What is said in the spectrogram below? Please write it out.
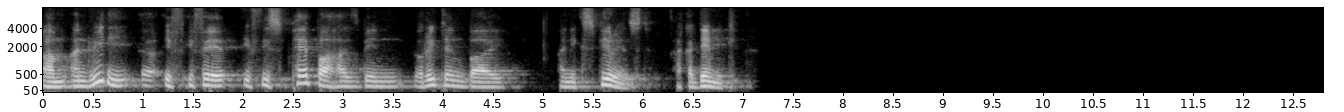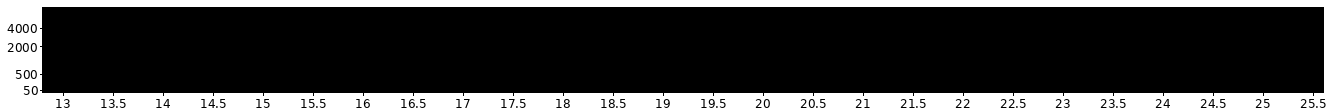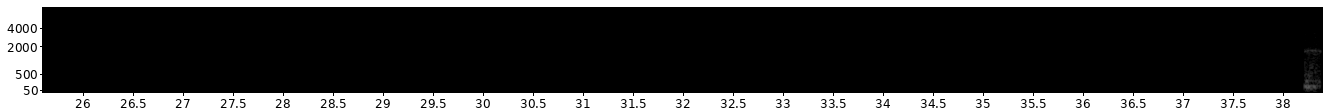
Um, and really, uh, if, if, a, if this paper has been written by an experienced academic,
